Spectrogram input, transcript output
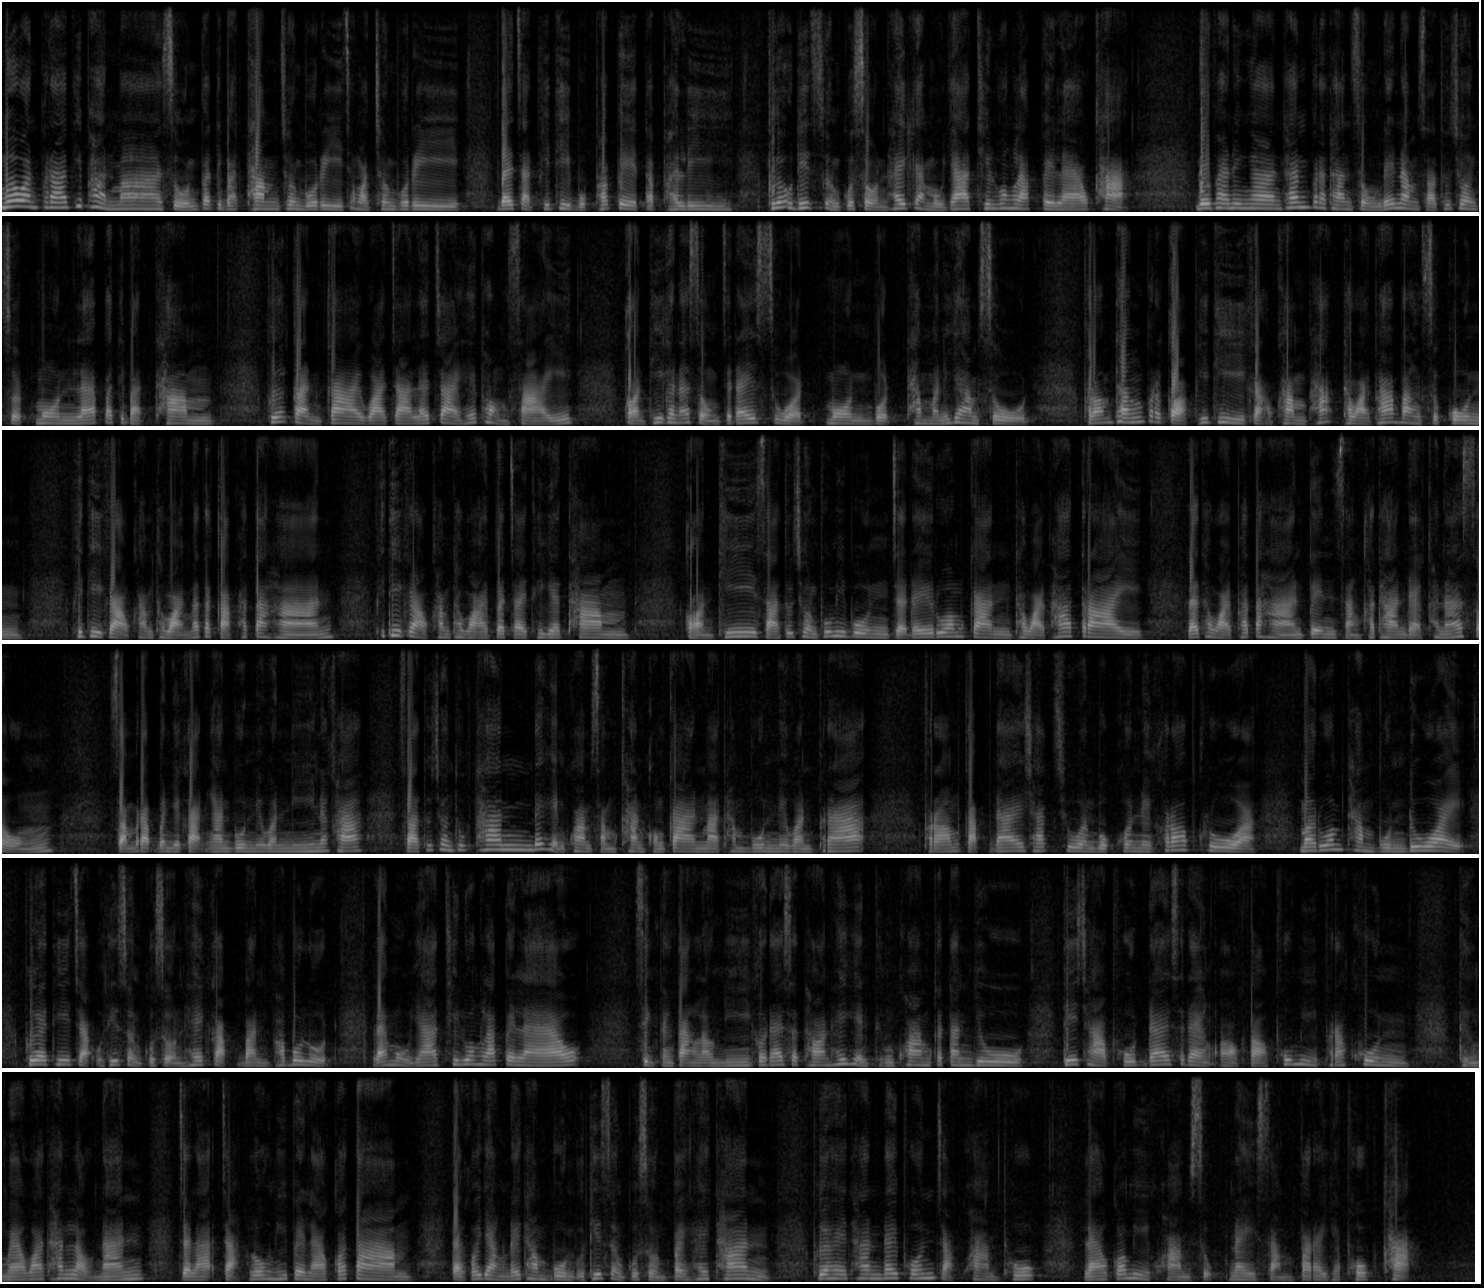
เมื่อวันพระที่ผ่านมาศูนย์ปฏิบัติธรรมชนบุรี จังหวัดชนบุรี ได้จัดพิธีบุพเพเปตพลี เพื่ออุทิศส่วนกุศลให้แก่หมู่ญาติที่ล่วงลับไปแล้วค่ะ โดยภายในงานท่านประธานสงฆ์ได้นำสาธุชนสวดมนต์และปฏิบัติธรรม เพื่อการกายวาจาและใจให้ผ่องใส ก่อนที่คณะสงฆ์จะได้สวดมนต์บทธรรมนิยามสูตร พร้อมทั้งประกอบพิธีกล่าวคำพระถวายผ้าบางสุกุล พิธีกล่าวคำถวายมาตกาพัตหาร พิธีกล่าวคำถวายปัจจัยทยธรรม ก่อนที่สาธุชนผู้มีบุญจะได้ร่วมกันถวายผ้าไตร และถวายพัตหารเป็นสังฆทานแด่คณะสงฆ์สำหรับบรรยากาศงานบุญในวันนี้นะคะ สาธุชนทุกท่านได้เห็นความสำคัญของการมาทำบุญในวันพระ พร้อมกับได้ชักชวนบุคคลในครอบครัว มาร่วมทำบุญด้วย เพื่อที่จะอุทิศส่วนกุศลให้กับบรรพบุรุษ และหมู่ญาติที่ล่วงลับไปแล้ว สิ่งต่างๆ เหล่านี้ก็ได้สะท้อนให้เห็นถึงความกตัญญูที่ชาวพุทธได้แสดงออกต่อผู้มีพระคุณ ถึงแม้ว่าท่านเหล่านั้นจะละจากโลกนี้ไปแล้วก็ตาม แต่ก็ยังได้ทำบุญอุทิศส่วนกุศลไปให้ท่าน เพื่อให้ท่านได้พ้นจากความทุกข์ แล้วก็มีความสุขในสัมปรายภพค่ะ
